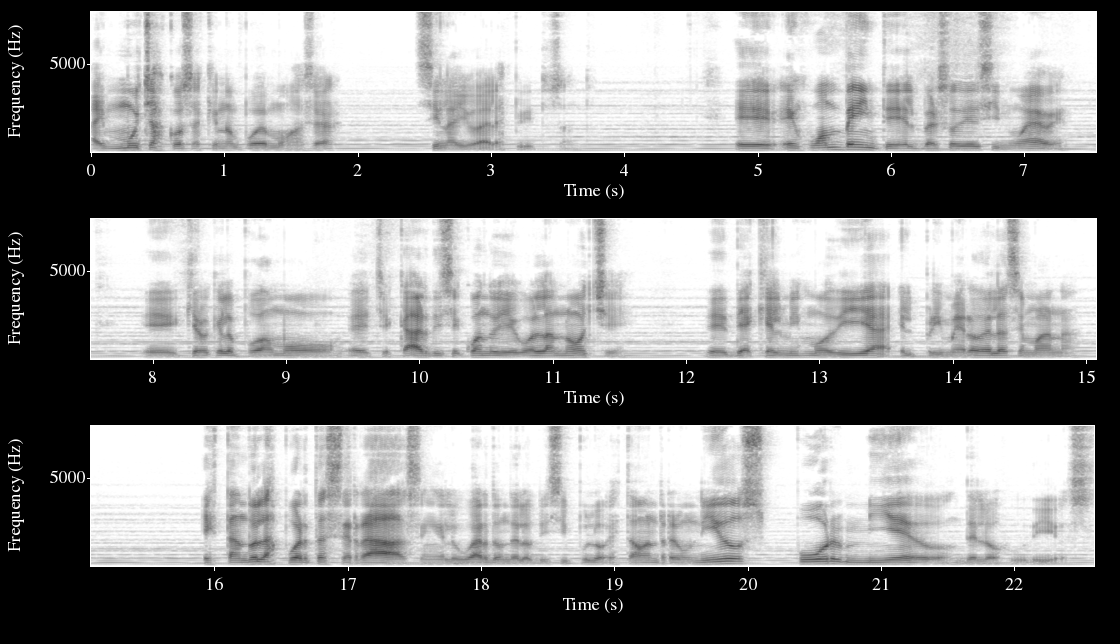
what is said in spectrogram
Hay muchas cosas que no podemos hacer sin la ayuda del Espíritu Santo. Eh, en Juan 20, el verso 19, eh, quiero que lo podamos eh, checar, dice, cuando llegó la noche de aquel mismo día, el primero de la semana, estando las puertas cerradas en el lugar donde los discípulos estaban reunidos por miedo de los judíos.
